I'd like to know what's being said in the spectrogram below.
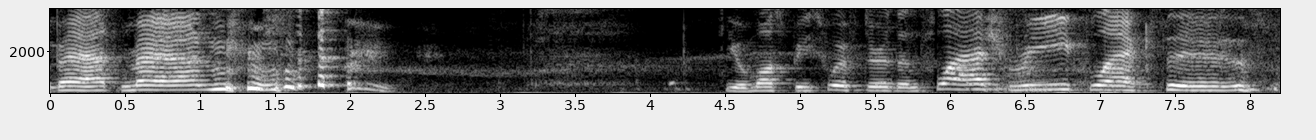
Batman. you must be swifter than Flash reflexes.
